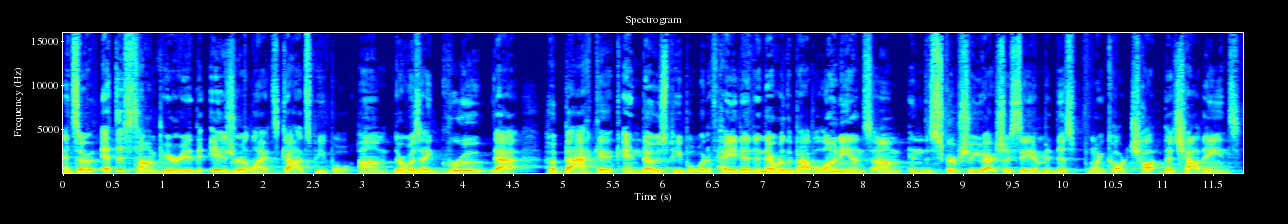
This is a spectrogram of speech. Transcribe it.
And so at this time period, the Israelites, God's people, um, there was a group that Habakkuk and those people would have hated, and they were the Babylonians. Um, in the scripture, you actually see them at this point called Ch- the Chaldeans.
